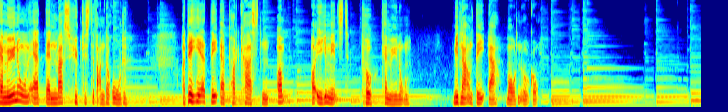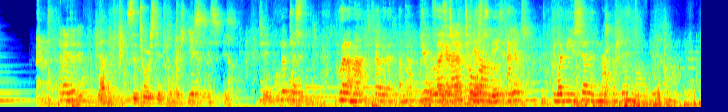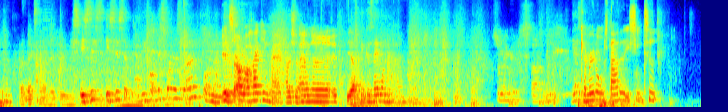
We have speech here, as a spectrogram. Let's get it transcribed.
Caminoen er Danmarks hyggeligste vandrerute. Og det her, det er podcasten om, og ikke mindst på Caminoen. Mit navn, det er Morten Ågaard. Can I help you? Yeah, it's the tourist information. Yes, yes, yes. Jane, what, Look, what just- Well. So a, a map. You map to, Yes, please. What do you sell a map of Denmark? uh, next time maybe. Is this is this a, have you got this one as well or no? It's our hiking map. Oh, your And uh, it, Yeah, because they want to come. so you can start with Yes. Camønoen startede i sin tid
